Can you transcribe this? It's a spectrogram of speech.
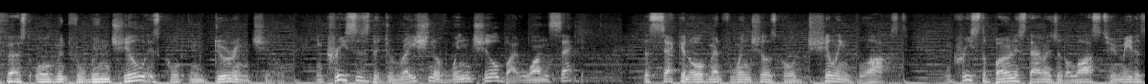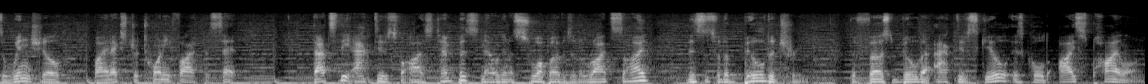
The first augment for Wind Chill is called Enduring Chill, increases the duration of Wind Chill by 1 second. The second augment for Wind Chill is called Chilling Blast. Increase the bonus damage of the last 2 meters of Wind Chill by an extra 25%. That's the actives for Ice Tempest. Now we're going to swap over to the right side. This is for the Builder Tree. The first Builder active skill is called Ice Pylon.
